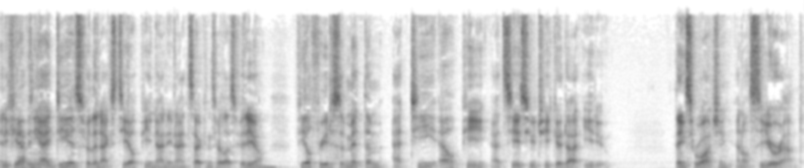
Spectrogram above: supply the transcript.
And if you have any ideas for the next TLP 99 seconds or less video, mm-hmm. feel free to submit them at tlp at csuchico.edu. Thanks for watching, and I'll see you around.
